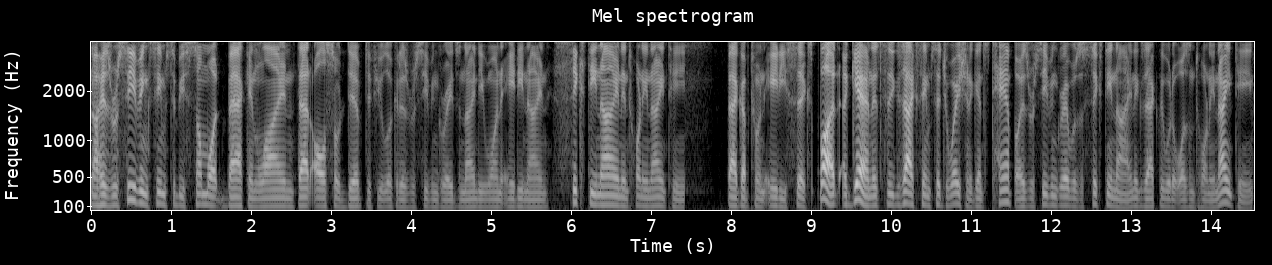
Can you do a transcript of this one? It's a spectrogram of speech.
Now, his receiving seems to be somewhat back in line. That also dipped if you look at his receiving grades 91, 89, 69 in 2019 back up to an 86. But again, it's the exact same situation against Tampa. His receiving grade was a 69, exactly what it was in 2019.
